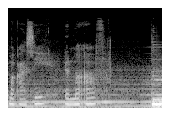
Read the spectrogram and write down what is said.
Makasih dan maaf. thank you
